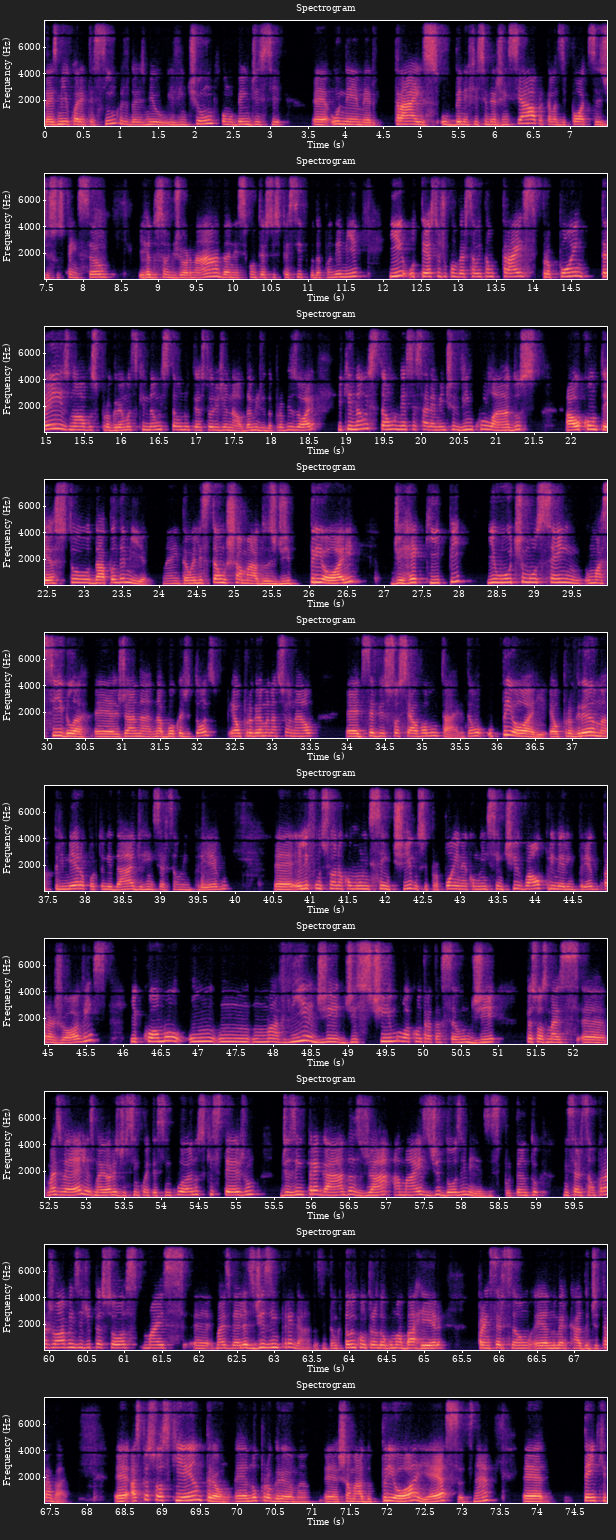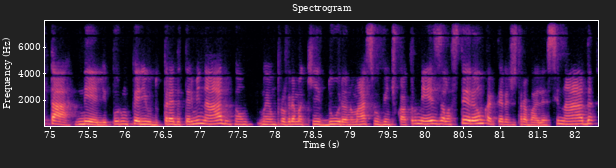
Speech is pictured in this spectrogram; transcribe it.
10.045 de 2021, que, como bem disse é, o Nemer, traz o benefício emergencial para aquelas hipóteses de suspensão e redução de jornada nesse contexto específico da pandemia. E o texto de conversão, então, traz, propõe três novos programas que não estão no texto original da medida provisória e que não estão necessariamente vinculados ao contexto da pandemia. Né? Então, eles estão chamados de priori, de requipe, e o último, sem uma sigla é, já na, na boca de todos, é o Programa Nacional é, de serviço social voluntário. Então, o Priori é o programa Primeira Oportunidade de Reinserção no Emprego. É, ele funciona como um incentivo, se propõe né, como incentivo ao primeiro emprego para jovens e como um, um, uma via de, de, estímulo à contratação de pessoas mais, é, mais velhas, maiores de 55 anos, que estejam desempregadas já há mais de 12 meses. Portanto, inserção para jovens e de pessoas mais, é, mais velhas desempregadas, então que estão encontrando alguma barreira para inserção é, no mercado de trabalho. É, as pessoas que entram é, no programa é, chamado Priori, essas, né, é, tem que estar nele por um período pré-determinado, então é um programa que dura no máximo 24 meses, elas terão carteira de trabalho assinada,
